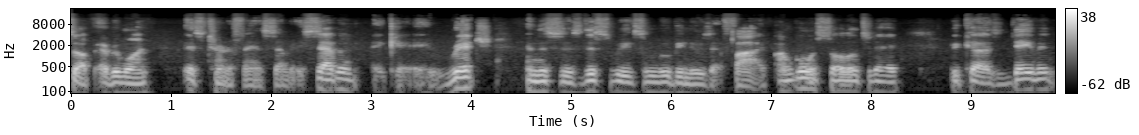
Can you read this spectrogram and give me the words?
What's up, everyone? It's Turner Fan 77, aka Rich, and this is this week's movie news at five. I'm going solo today because David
